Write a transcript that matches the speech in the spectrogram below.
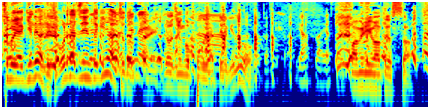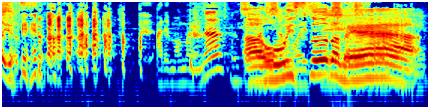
つぶやきでは出ちゃう。俺たちの時にはちょっとあれ標準語っぽくやってるけど。フそっかそっか。やっさやっさァミリーマートやつさあれもうまいな。あ美味しそうだね。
